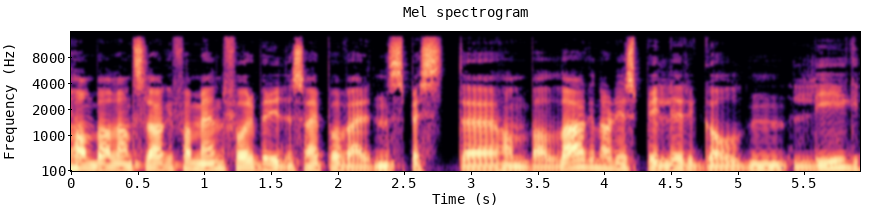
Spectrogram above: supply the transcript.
håndballandslaget for menn får bryne seg på verdens beste håndballag når de spiller Golden League.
